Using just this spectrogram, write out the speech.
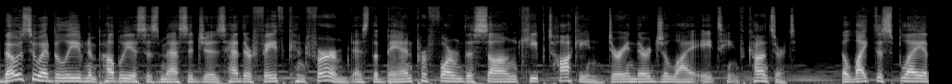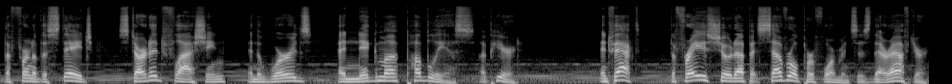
Those who had believed in Publius's messages had their faith confirmed as the band performed the song Keep Talking during their July 18th concert. The light display at the front of the stage started flashing and the words Enigma Publius appeared. In fact, the phrase showed up at several performances thereafter,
